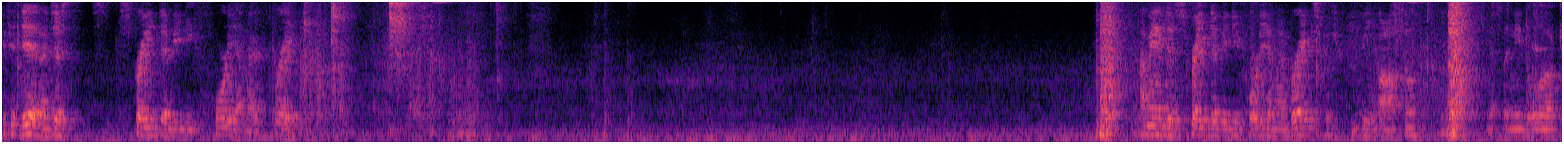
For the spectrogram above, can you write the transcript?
If it did, I just sprayed WD-40 on my brake. I may have just sprayed WD-40 on my brakes, which would be awesome. Guess I need to look.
